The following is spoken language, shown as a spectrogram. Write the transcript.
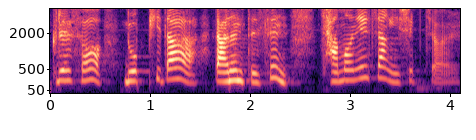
그래서 높이다 라는 뜻은 잠언 1장 20절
